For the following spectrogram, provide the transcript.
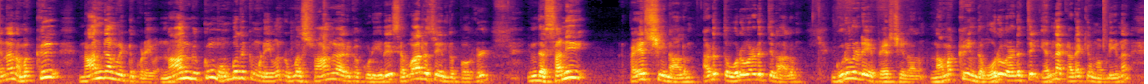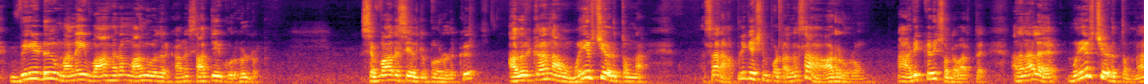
ஏன்னா நமக்கு நான்காம் வீட்டுக்குடையவன் நான்குக்கும் ஒன்பதுக்கும் உடையவன் ரொம்ப ஸ்ட்ராங்காக இருக்கக்கூடியது. செவ்வாய் திசை இருப்பவர்கள் இந்த சனி பயிற்சியினாலும் அடுத்த ஒரு வருடத்தினாலும் குருவனுடைய பயிற்சியினாலும் நமக்கு இந்த ஒரு வருடத்தில் என்ன கிடைக்கும் அப்படின்னா வீடு மனை வாகனம் வாங்குவதற்கான சாத்தியக்கூறுகள் இருக்கும். செவ்வாய் திசையில் இருப்பவர்களுக்கு அதற்காக நாம் முயற்சி எடுத்தோம்னா சார் அப்ளிகேஷன் போட்டால் தான் சார் ஆர்டர் வரும். நான் அடிக்கடி சொல்ல வார்த்தை. அதனால் முயற்சி எடுத்தோம்னா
